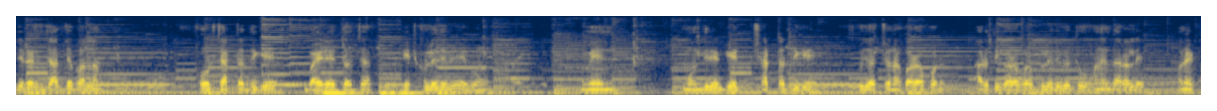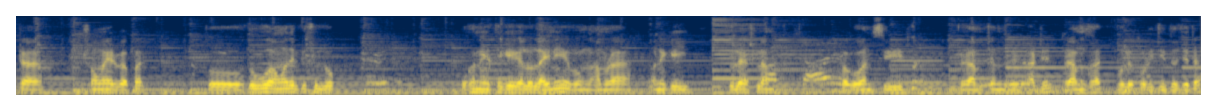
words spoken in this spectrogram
যেটা জানতে পারলাম, ভোর চারটার দিকে বাইরের দরজা গেট খুলে দেবে এবং মেন মন্দিরের গেট সাতটার দিকে পূজা অর্চনা করার পর, আরতি করার পর খুলে দেবে। তো ওখানে দাঁড়ালে অনেকটা সময়ের ব্যাপার। তো তবুও আমাদের কিছু লোক ওখানে থেকে গেল লাইনে এবং আমরা অনেকেই চলে আসলাম ভগবান শ্রী রামচন্দ্রের ঘাটে রামঘাট বলে পরিচিত যেটা।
